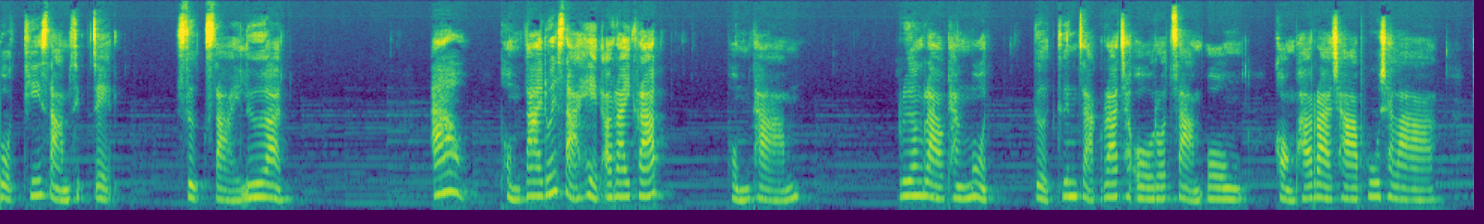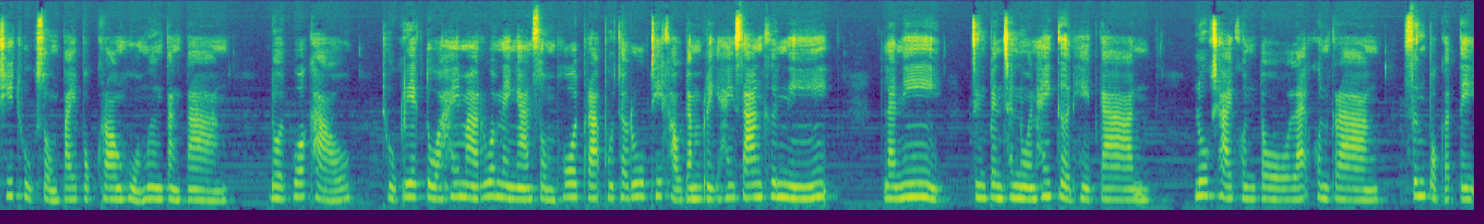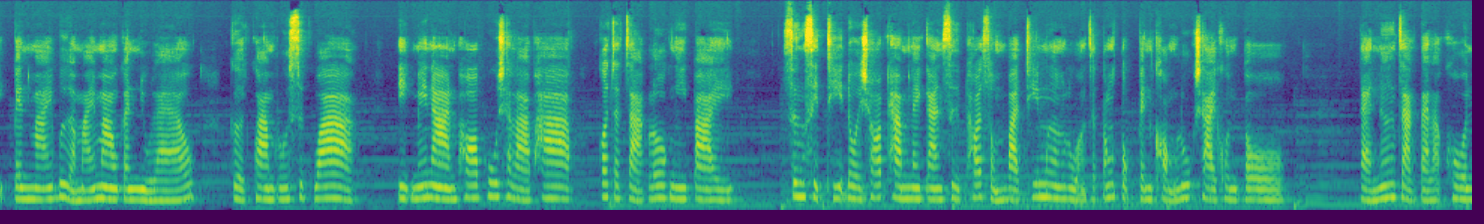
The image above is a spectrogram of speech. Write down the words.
บทที่ 37 ศึกสายเลือด อ้าว ผมตายด้วยสาเหตุอะไรครับ ผมถาม เรื่องราวทั้งหมดเกิดขึ้นจากราชโอรสสามองค์ ของพระราชาผู้ชราที่ถูกส่งไปปกครองหัวเมืองต่างๆ โดยพวกเขา ถูกเรียกตัวให้มาร่วมในงานสมโพธิพระพุทธรูปที่เขาดำริให้สร้างขึ้นนี้ และนี่จึงเป็นชนวนให้เกิดเหตุการณ์ ลูกชายคนโตและคนกลาง ซึ่งปกติเป็นไม้เบื่อไม้เมากันอยู่แล้ว เกิดความรู้สึกว่า อีกไม่นานพ่อผู้ชราภาพก็จะจากโลกนี้ไป ซึ่งสิทธิโดยชอบธรรมในการสืบทอดสมบัติที่เมืองหลวงจะต้องตกเป็นของลูกชายคนโต แต่เนื่องจากแต่ละคน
